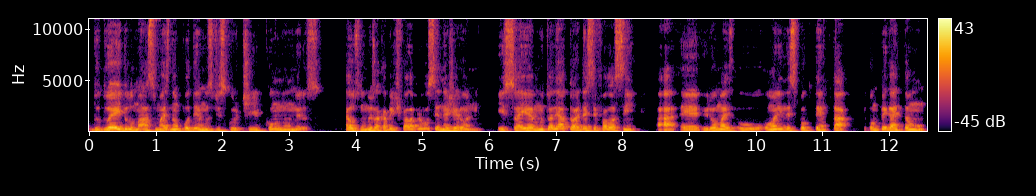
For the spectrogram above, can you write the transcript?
Dudu é ídolo máximo, mas não podemos discutir com números. É, os números eu acabei de falar para você, né, Jerônimo? Isso aí é muito aleatório. Daí você falou assim: ah, é, virou mais o Rony nesse pouco tempo. Tá, vamos pegar então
